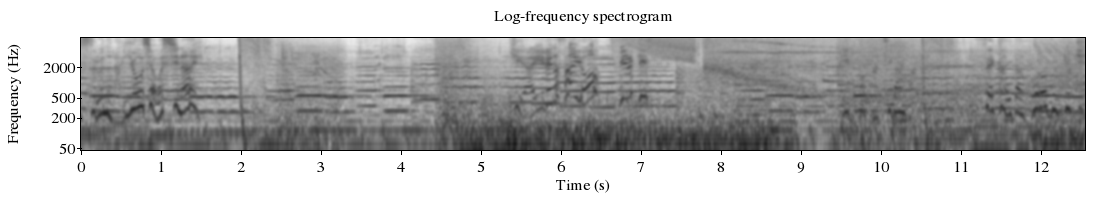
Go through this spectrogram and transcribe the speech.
をするなら容赦はしない。気合い入れなさいよビルキス一歩間違えば世界が滅ぶ武器。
